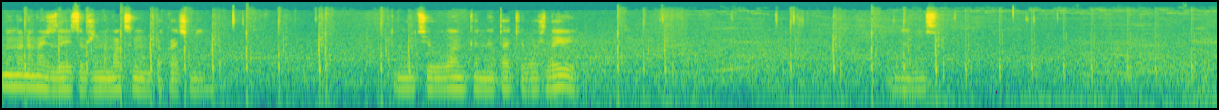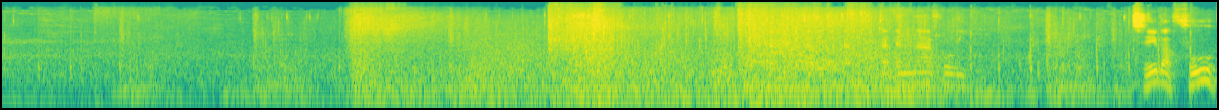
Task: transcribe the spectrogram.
Ну, у мене меч, здається, вже на максимум прокачаний. Тому ці уламки не так і важливі. Для нас. Тікати нахуй. Циба, фу.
